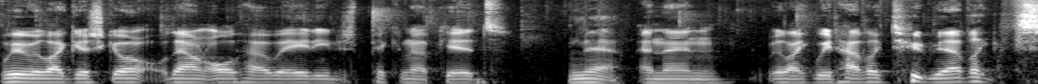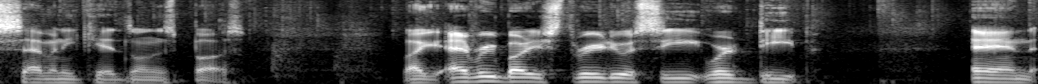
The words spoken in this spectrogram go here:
we would like just go down Old Highway 80 just picking up kids. Yeah. And then we like we'd have like dude, we have like 70 kids on this bus. Like everybody's three to a seat. We're deep. And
